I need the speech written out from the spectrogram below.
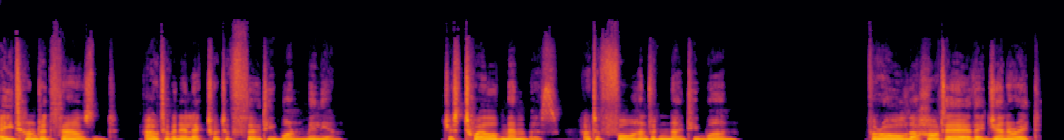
800,000 out of an electorate of 31 million. Just 12 members out of 491. For all the hot air they generate,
